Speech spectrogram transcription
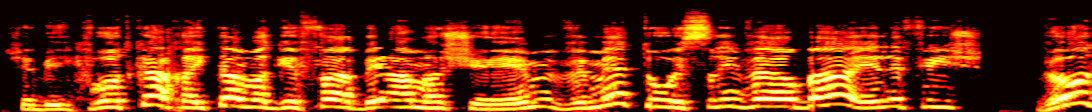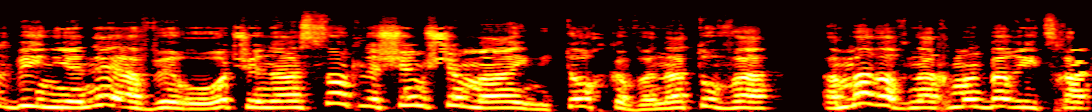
שבעקבות כך הייתה מגפה בעם השם, ומתו 24 אלף איש. ועוד בענייני עבירות שנעשות לשם שמיים, מתוך כוונה טובה, אמר רב נחמן בר יצחק,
